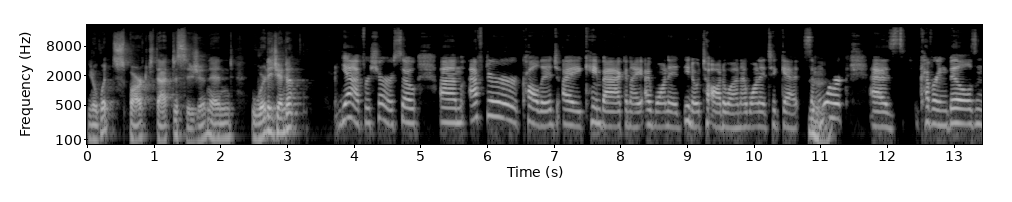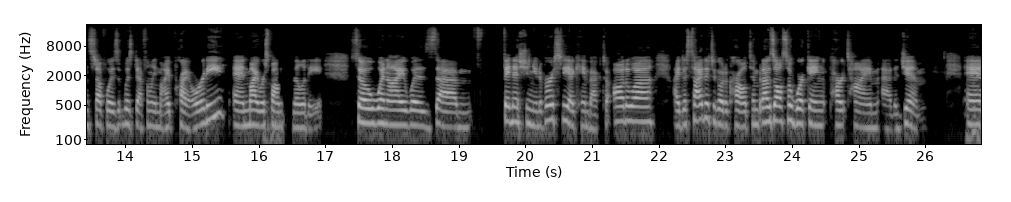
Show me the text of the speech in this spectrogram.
you know, what sparked that decision and where did you end up? Yeah, for sure. So um, after college, I came back and I, I, wanted, you know, to Ottawa and I wanted to get some mm. work as covering bills and stuff was was definitely my priority and my mm-hmm. responsibility. So when I was um, finished in university, I came back to Ottawa. I decided to go to Carleton, but I was also working part time at a gym and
